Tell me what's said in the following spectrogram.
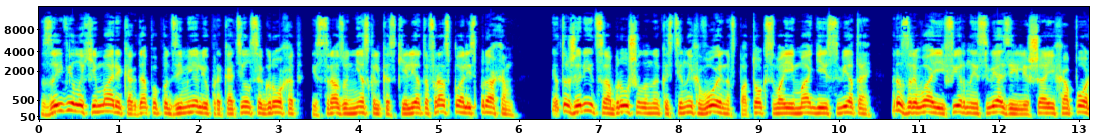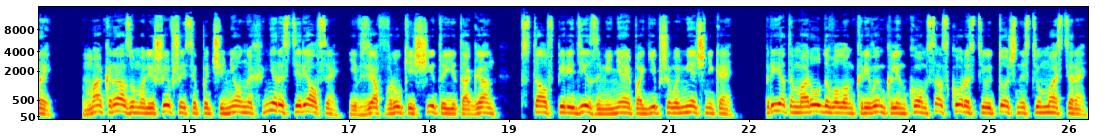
Заявила Химари, когда по подземелью прокатился грохот, и сразу несколько скелетов распались прахом. Эта жрица обрушила на костяных воинов поток своей магии света, разрывая эфирные связи и лишая их опоры. Маг разума, лишившийся подчиненных, не растерялся и, взяв в руки щит и ятаган, встал впереди, заменяя погибшего мечника. При этом орудовал он кривым клинком со скоростью и точностью мастера.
